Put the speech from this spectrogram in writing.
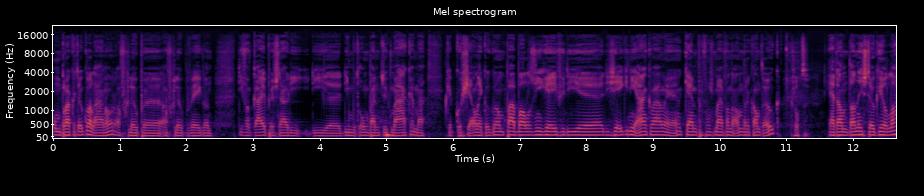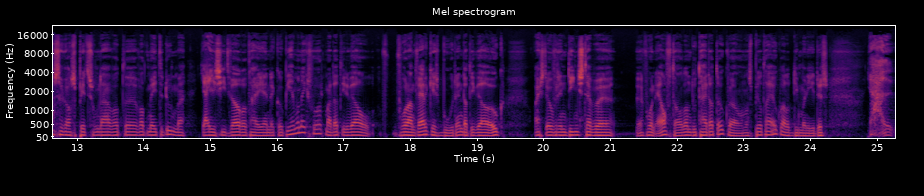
ontbrak het ook wel aan hoor, afgelopen, afgelopen week. Want die van Kuipers, nou die, die, eh, die moet Ongba natuurlijk maken. Maar ik heb Koscielnik ook wel een paar ballen zien geven die, eh, die zeker niet aankwamen. En Kemper volgens mij van de andere kant ook. Klopt. Ja, dan, dan is het ook heel lastig als spits om daar wat, wat mee te doen. Maar ja, je ziet wel dat hij, en daar koop je helemaal niks voor, maar dat hij er wel voor aan het werk is, boeren. En dat hij wel ook, als je het over in dienst hebben voor een elftal, dan doet hij dat ook wel. En dan speelt hij ook wel op die manier. Dus ja, ik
